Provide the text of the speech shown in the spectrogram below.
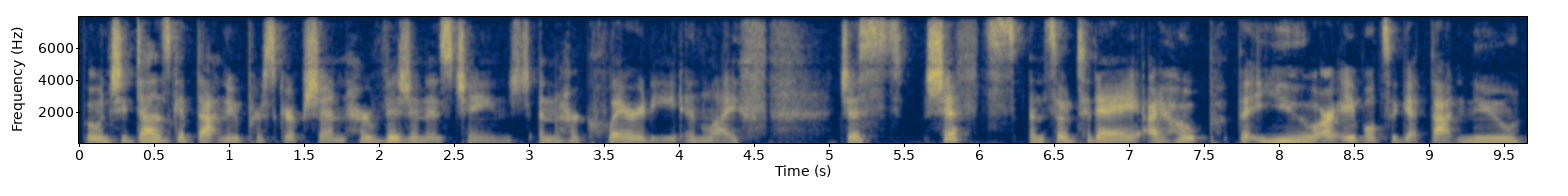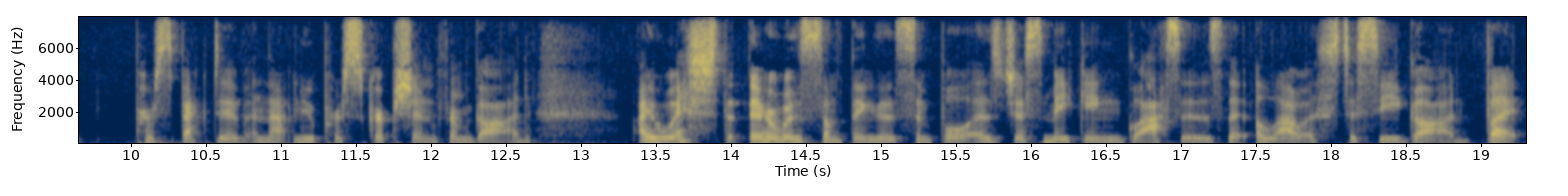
But when she does get that new prescription, her vision is changed and her clarity in life just shifts. And so today, I hope that you are able to get that new perspective and that new prescription from God I wish that there was something as simple as just making glasses that allow us to see God. But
